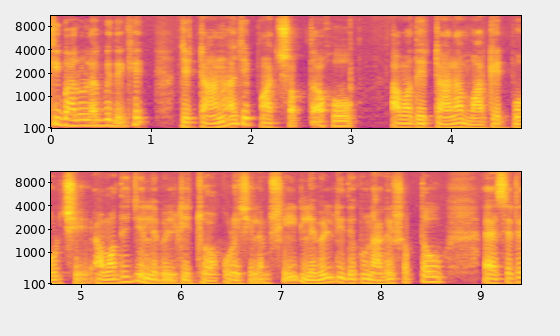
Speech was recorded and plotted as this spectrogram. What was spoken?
কি ভালো লাগবে দেখে? যে টানা যে পাঁচ সপ্তাহ আমাদের টানা মার্কেট পড়ছে। আমাদের যে লেভেলটি ড্র করেছিলাম, সেই লেভেলটি দেখুন, আগের সপ্তাহ সেটা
